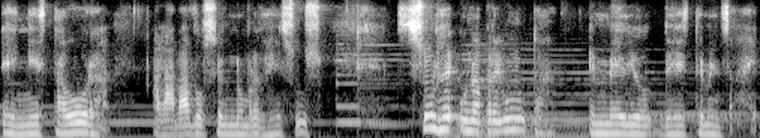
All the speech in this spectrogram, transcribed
en esta hora. Alabado sea el nombre de Jesús. Surge una pregunta en medio de este mensaje.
